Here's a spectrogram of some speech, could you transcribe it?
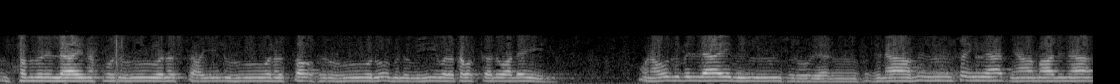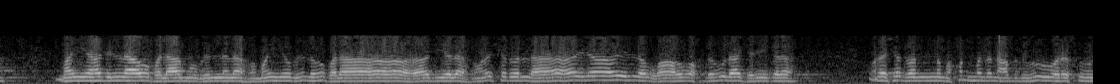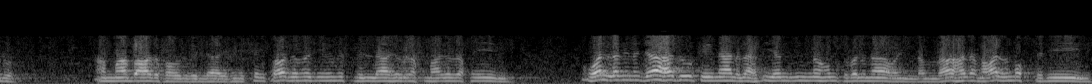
الحمد لله نحمده ونستعينه ونستغفره ونؤمن به ونتوكل عليه ونعوذ بالله من شرور أنفسنا ومن سيئات عمالنا من يهد الله فلا مضل له ومن يضلله فلا هادي له ونشهد أن لا إله إلا الله وحده لا شريك له ونشهد أن محمدا عبده ورسوله أما بعد فأعوذ بالله من الشيطان الرجيم بسم الله الرحمن الرحيم والذين جاهدوا فينا لنهدينهم سبلنا وإن الله لمع المحسنين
